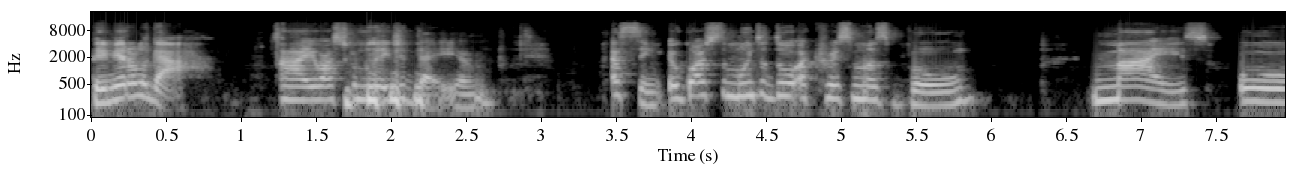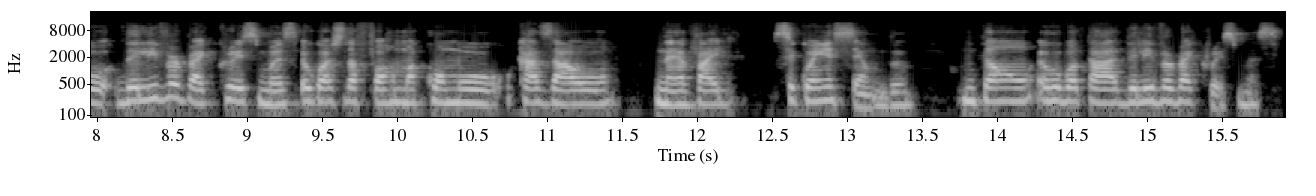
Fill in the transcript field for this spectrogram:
Primeiro lugar. Ah, eu acho que eu mudei de ideia. Assim, eu gosto muito do A Christmas Bowl, mas o Deliver by Christmas, eu gosto da forma como o casal, né, vai se conhecendo. Então, eu vou botar Deliver by Christmas.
